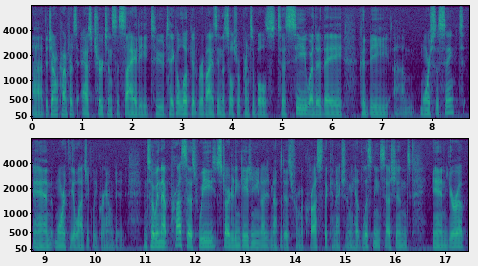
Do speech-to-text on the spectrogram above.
uh, the General Conference asked church and society to take a look at revising the social principles to see whether they could be um, more succinct and more theologically grounded. And so in that process, we started engaging United Methodists from across the connection. We had listening sessions in Europe,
